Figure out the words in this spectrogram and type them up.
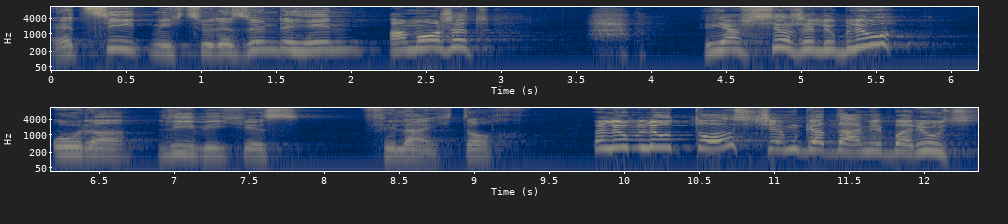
Er zieht mich zu der Sünde hin. А может, я все же люблю? Oder liebe ich es vielleicht doch? Люблю то, с чем годами борюсь.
